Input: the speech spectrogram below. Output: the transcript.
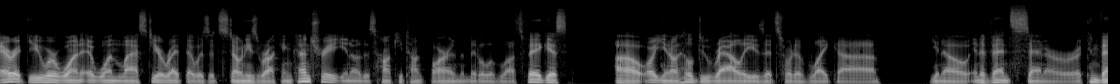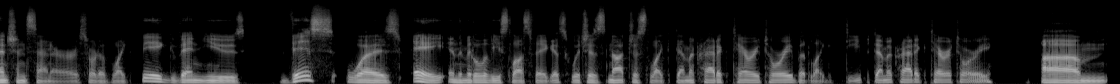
Eric, you were one at one last year, right? That was at Stoney's Rockin' Country, you know, this honky tonk bar in the middle of Las Vegas. Uh, or, you know, he'll do rallies at sort of like, uh, you know, an event center or a convention center or sort of like big venues. This was A, in the middle of East Las Vegas, which is not just like Democratic territory, but like deep Democratic territory. Um,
